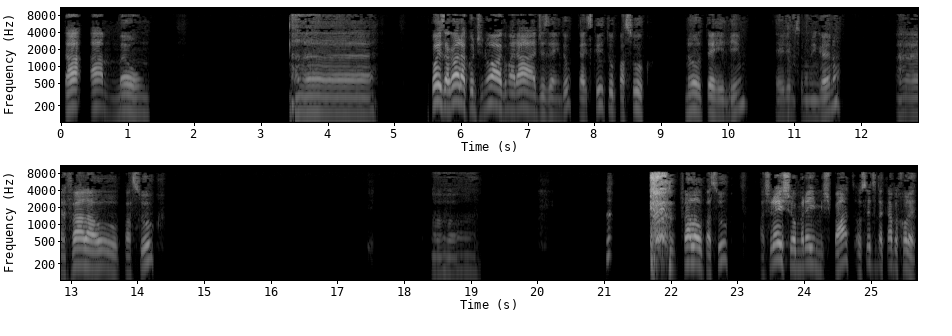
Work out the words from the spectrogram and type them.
está à mão. Uh, depois, agora, continua a Gemara dizendo, está escrito o Pasuk no Tehilim, Tehilim, se não me engano, uh, fala o Pasuk, uh, fala o Pasuk, Ashrei Shomrei Mishpat, Oset Tzedakah Becholet.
